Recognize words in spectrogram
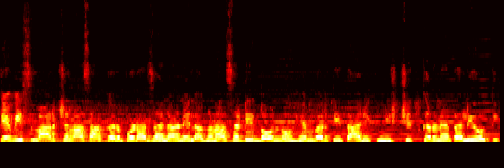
तेवीस मार्चला साखरपुडा झाला आणि लग्नासाठी दोन नोव्हेंबर ती तारीख निश्चित करण्यात आली होती.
